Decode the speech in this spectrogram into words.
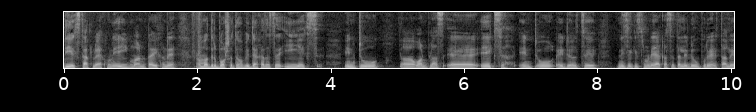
ডিএক্স থাকল। এখন এই মানটা এখানে আমাদের বসাতে হবে। দেখা যাচ্ছে e x into one plus x into এটা হচ্ছে নিচে কিছু মানে এক আছে, তাহলে এটা উপরে, তাহলে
